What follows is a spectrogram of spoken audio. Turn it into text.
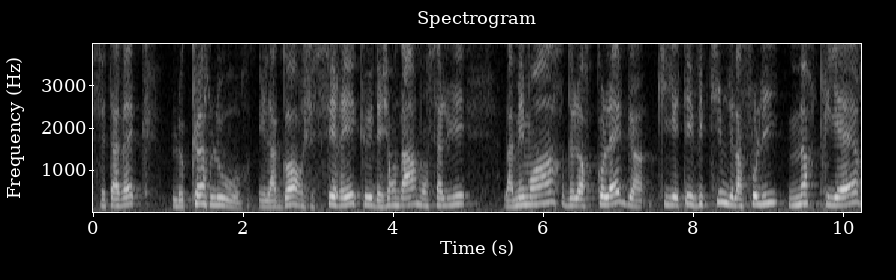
C'est avec le cœur lourd et la gorge serrée que des gendarmes ont salué la mémoire de leurs collègues qui étaient victimes de la folie meurtrière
